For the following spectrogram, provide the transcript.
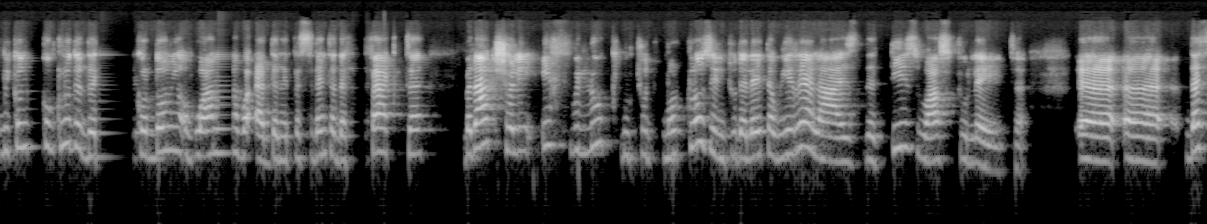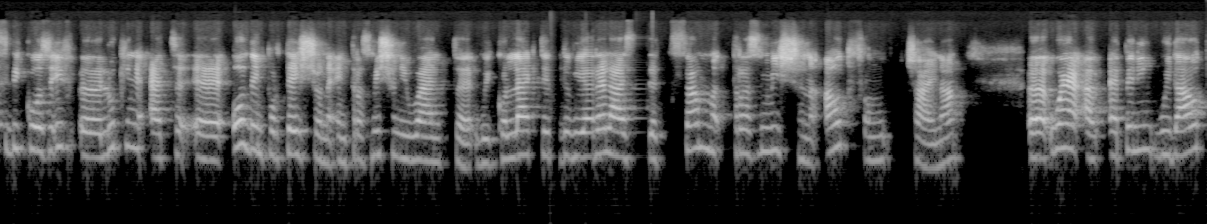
we can conclude that the of Wuhan had an unprecedented effect, but actually, if we look into more closely into the data, we realized that this was too late. Uh, uh, that's because if uh, looking at all the importation and transmission event we collected, we realized that some transmission out from China were happening without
